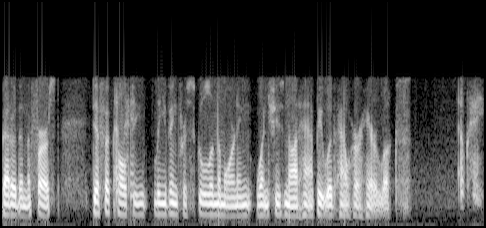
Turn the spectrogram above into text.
better than the first. Difficulty leaving for school in the morning when she's not happy with how her hair looks. Okay.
